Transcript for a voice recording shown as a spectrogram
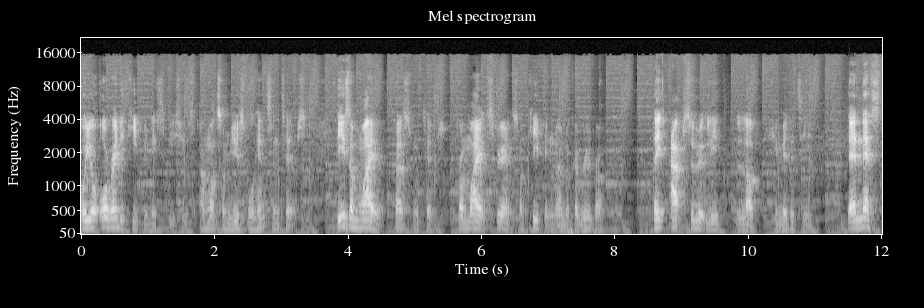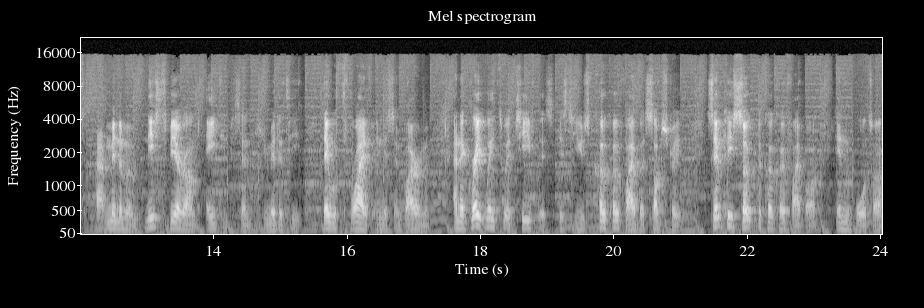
or you're already keeping this species and want some useful hints and tips, these are my personal tips from my experience of keeping Myrmica rubra. They absolutely love humidity. Their nest, at minimum, needs to be around 80% humidity. They will thrive in this environment, and a great way to achieve this is to use cocoa fiber substrate. Simply soak the cocoa fiber in water,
